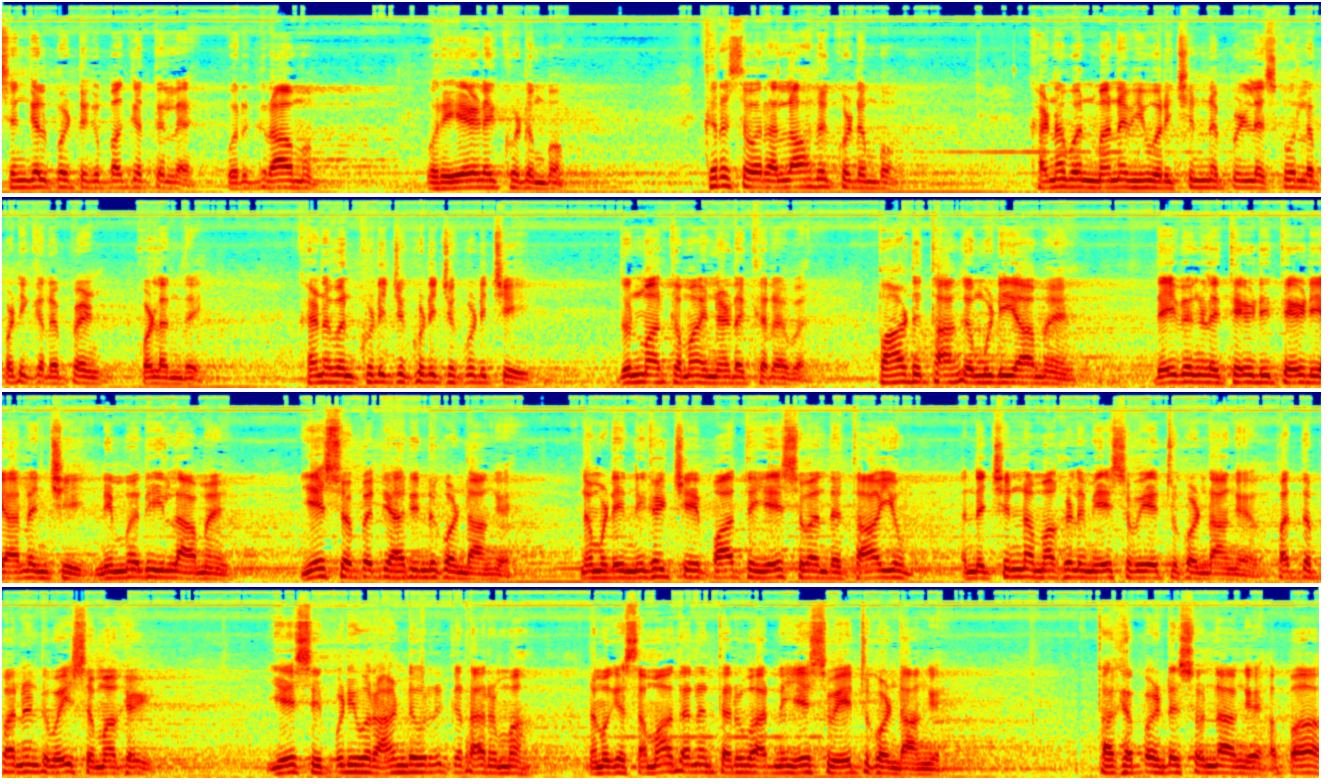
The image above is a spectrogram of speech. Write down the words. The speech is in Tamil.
செங்கல்பட்டுக்கு பக்கத்தில் ஒரு கிராமம் ஒரு ஏழை குடும்பம் கிறிஸ்தவர் அல்லாத குடும்பம். கணவன் மனைவி ஒரு சின்ன பிள்ளை ஸ்கூலில் படிக்கிற பெண் குழந்தை. கணவன் குடிச்சு குடிச்சு குடிச்சு துன்மார்க்கமாய் நடக்கிறவர். பாடு தாங்க முடியாமல் தெய்வங்களை தேடி தேடி அலைஞ்சி நிம்மதி இல்லாமல் இயேசுவை பற்றி அறிந்து கொண்டாங்க. நம்முடைய நிகழ்ச்சியை பார்த்து இயேசு அந்த தாயும் அந்த சின்ன மகளும் இயேசுவை ஏற்றுக்கொண்டாங்க. பத்து பன்னெண்டு வயசு மகள். இயேசு இப்படி ஒரு ஆண்டவர் இருக்கிறாருமா நமக்கு சமாதானம் தருவார்னு இயேசுவை ஏற்றுக்கொண்டாங்க. தகப்பன்ட்டு சொன்னாங்க அப்பா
